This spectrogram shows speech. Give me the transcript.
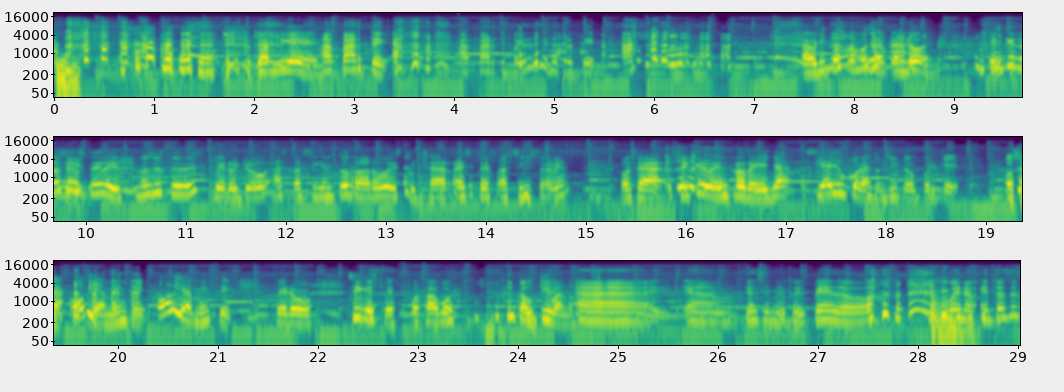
También, Aparte, aparte, pero es en otro tema. ahorita no, estamos sacando... Es que no sé ustedes, no sé ustedes, pero yo hasta siento raro escuchar a Steph así, ¿saben? O sea, sé que dentro de ella sí hay un corazoncito, porque, o sea, obviamente, obviamente, pero sigue Steph, por favor, cautívanos. Ay, am, ya se me fue el pedo. bueno, entonces,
